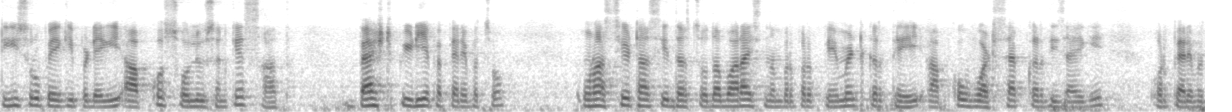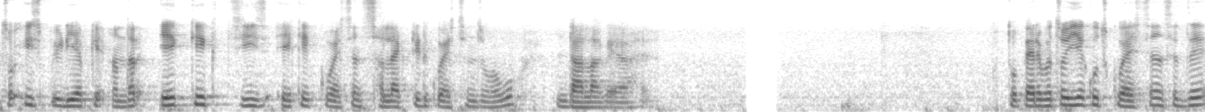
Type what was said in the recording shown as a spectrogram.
तीस रुपये की पड़ेगी आपको सॉल्यूशन के साथ। बेस्ट पीडीएफ है प्यारे बच्चों, उनासी अठासी दस चौदह बारह इस नंबर पर पेमेंट करते ही आपको व्हाट्सएप कर दी जाएगी। और प्यारे बच्चों, इस पीडीएफ के अंदर एक एक चीज़ एक एक क्वेश्चन सेलेक्टेड क्वेश्चन जो है वो डाला गया है। तो प्यारे बच्चों, ये कुछ क्वेश्चन थे।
